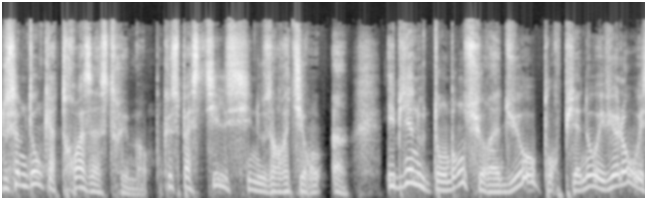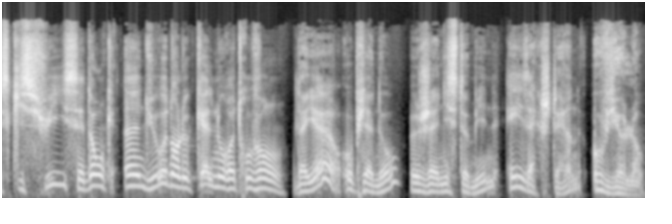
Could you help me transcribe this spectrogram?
Nous sommes donc à trois instruments. Que se passe-t-il si nous en retirons un? Eh bien, nous tombons sur un duo pour piano et violon. Et ce qui suit, c'est donc un duo dans lequel nous retrouvons, d'ailleurs, au piano, Eugène Istomine et Isaac Stern au violon.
